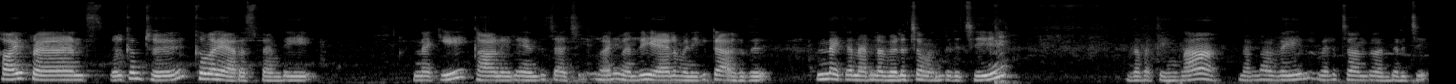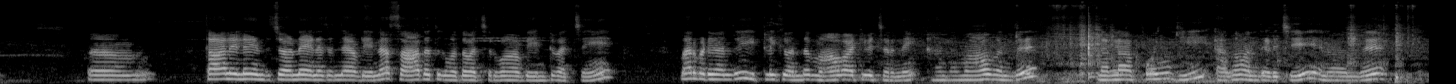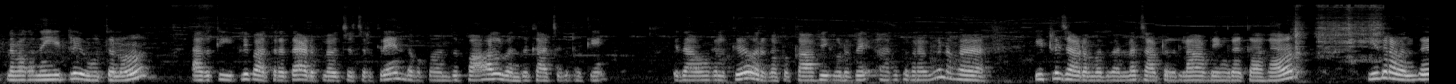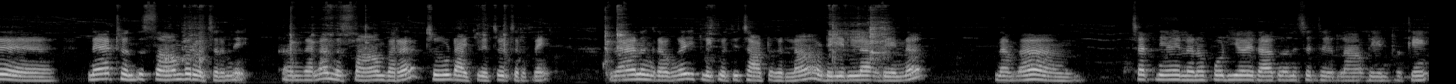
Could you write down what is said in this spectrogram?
Hi friends welcome to Kumari Aras family இன்னைக்கு காலையில் எழுந்திரிச்சாச்சு மணி வந்து ஏழு மணிக்கிட்ட ஆகுது. இன்றைக்கி நல்லா வெளிச்சம் வந்துடுச்சு. இதை பார்த்தீங்களா? நல்லா வெயில் வெளிச்சம் வந்து வந்துடுச்சு. காலையில் எழுந்திரிச்சோடனே என்ன செஞ்சேன் அப்படின்னா சாதத்துக்கு மொத்தம் வச்சுருவோம் அப்படின்ட்டு வச்சேன். மறுபடியும் வந்து இட்லிக்கு வந்து மாவாட்டி வச்சுருந்தேன். அந்த மாவு வந்து நல்லா பொங்கி அதுவும் வந்துடுச்சு. என்ன வந்து நம்ம கொஞ்சம் இட்லி ஊற்றணும் அதுக்கு இட்லி பாத்திரத்தை அடுப்பில் வச்சு வச்சுருக்கிறேன். இந்த பக்கம் வந்து பால் வந்து காய்ச்சிக்கிட்டு இருக்கேன். இது அவங்களுக்கு ஒரு கப்பு காஃபி கொடுப்பேன். அதுக்கு பிறகு நம்ம இட்லி சாப்பிடும்போது வேணால் சாப்பிட்டுக்கலாம் அப்படிங்கிறதுக்காக இதில் வந்து நேற்று வந்து சாம்பார் வச்சுருந்தேன். அதனால் அந்த சாம்பாரை சூடாக்கி வச்சு வச்சுருப்பேன் வேணுங்கிறவங்க இட்லிக்கு ஊற்றி சாப்பிட்டுக்கிடலாம் அப்படி இல்லை அப்படின்னா நம்ம சட்னியோ இல்லைன்னா பொடியோ ஏதாவது ஒன்று செஞ்சுக்கிடலாம் அப்படின்ட்டுருக்கேன்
